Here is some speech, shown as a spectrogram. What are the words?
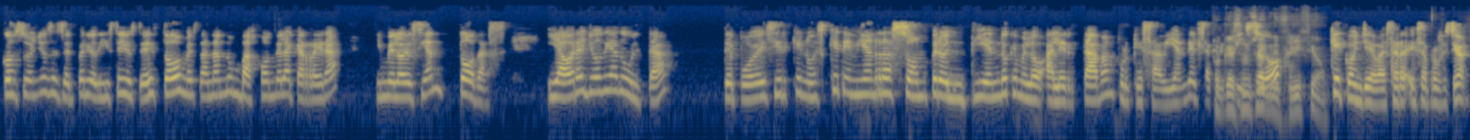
con sueños de ser periodista y ustedes todos me están dando un bajón de la carrera? Y me lo decían todas. Y ahora yo de adulta te puedo decir que no es que tenían razón, pero entiendo que me lo alertaban porque sabían del sacrificio, que conlleva esa, esa profesión.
